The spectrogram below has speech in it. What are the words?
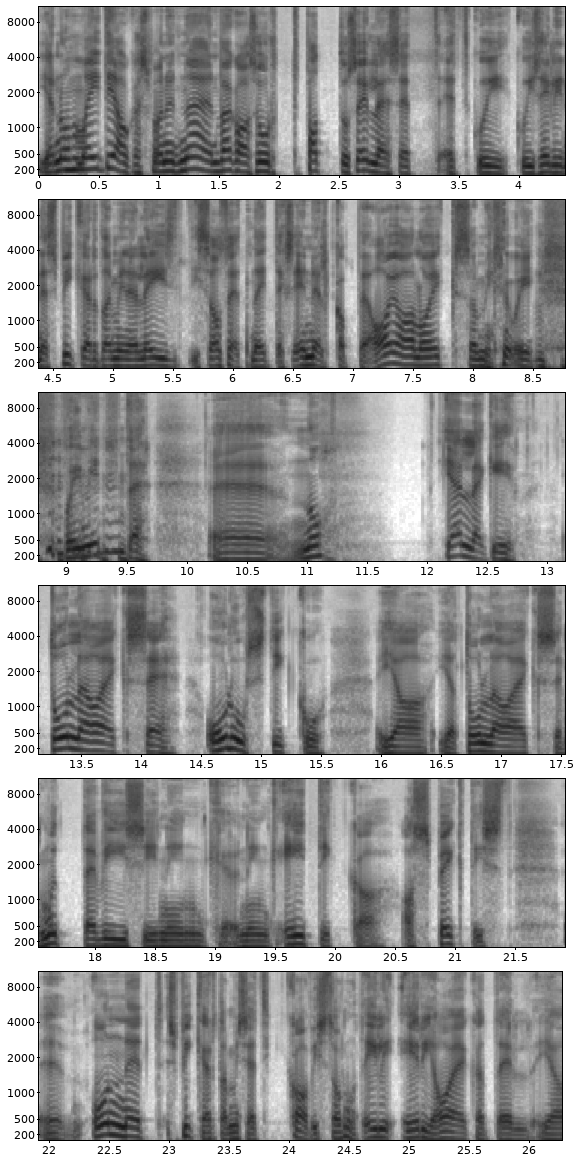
ja noh, ma ei tea, kas ma nüüd näen väga suurt pattu selles, et, et kui, kui selline spikerdamine leidis aset näiteks NLKP ajalooeksamil või, või mitte Eh, noh, jällegi tolleaegse olustiku ja, ja tolleaegse mõtteviisi ning, ning eetika aspektist eh, on need spikerdamised ka vist olnud eri, eri aegadel ja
